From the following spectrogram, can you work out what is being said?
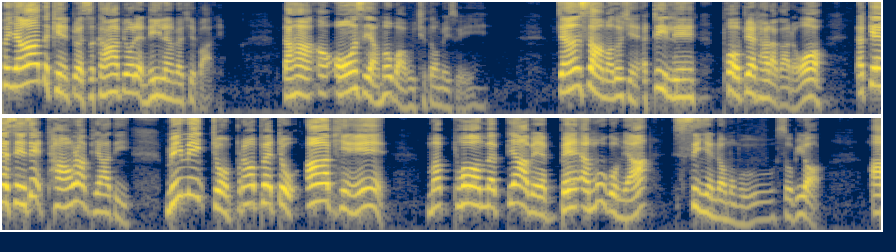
ဖျားသခင်အတွက်စကားပြောတဲ့နီးလန်းပဲဖြစ်ပါတယ်ဒါဟာအောစရာမဟုတ်ပါဘူးချစ်တော်မိတ်ဆွေကျမ်းစာမှာတို့ရှင်အတိလင်းဖော်ပြထားတာကတော့အကယ်စင်စစ်ထာဝရဘုရားသည်မိမိကျွန်ပရောဖက်တို့အားဖြင့်မဖော်မပြပဲဘယ်အမှုကိုများစီရင်တော်မမူဆိုပြီးတော့အာ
